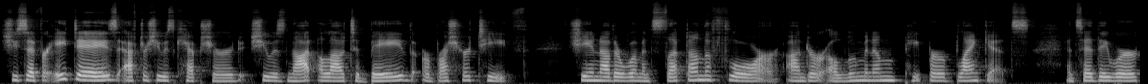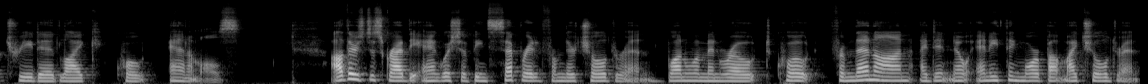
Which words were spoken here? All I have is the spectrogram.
She said for eight days after she was captured, she was not allowed to bathe or brush her teeth. She and other women slept on the floor under aluminum paper blankets and said they were treated like, quote, animals. Others described the anguish of being separated from their children. One woman wrote, quote, From then on, I didn't know anything more about my children.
